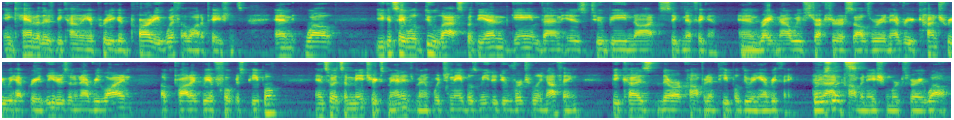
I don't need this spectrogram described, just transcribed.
In Canada, there's becoming a pretty good party with a lot of patients. And well, you could say, well, do less, but the end game then is to be not significant. And mm-hmm. right now, we've structured ourselves. We're in every country, we have great leaders, and in every line of product, we have focused people. And so it's a matrix management, which enables me to do virtually nothing because there are competent people doing everything. And Bruce, that combination works very well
